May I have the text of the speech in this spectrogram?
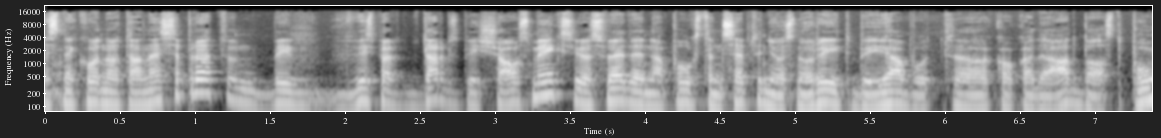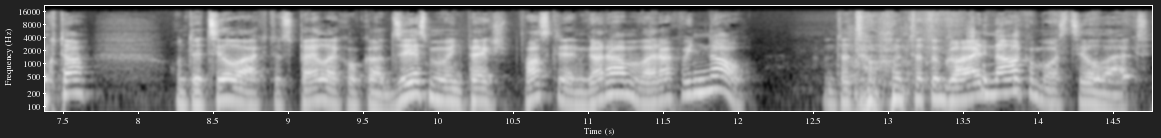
es neko no tā nesapratu. Bija, vispār darbs bija šausmīgs, jo svētdienā, pulksten septiņos no rīta, bija jābūt uh, kaut kādā atbalsta punktā. Un tie cilvēki, tu spēlē kaut kādu dziesmu, viņi pēkšņi paskrien garām, vairāk viņi nav. Un tad, tu, tad tu gaidi nākamos cilvēkus.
